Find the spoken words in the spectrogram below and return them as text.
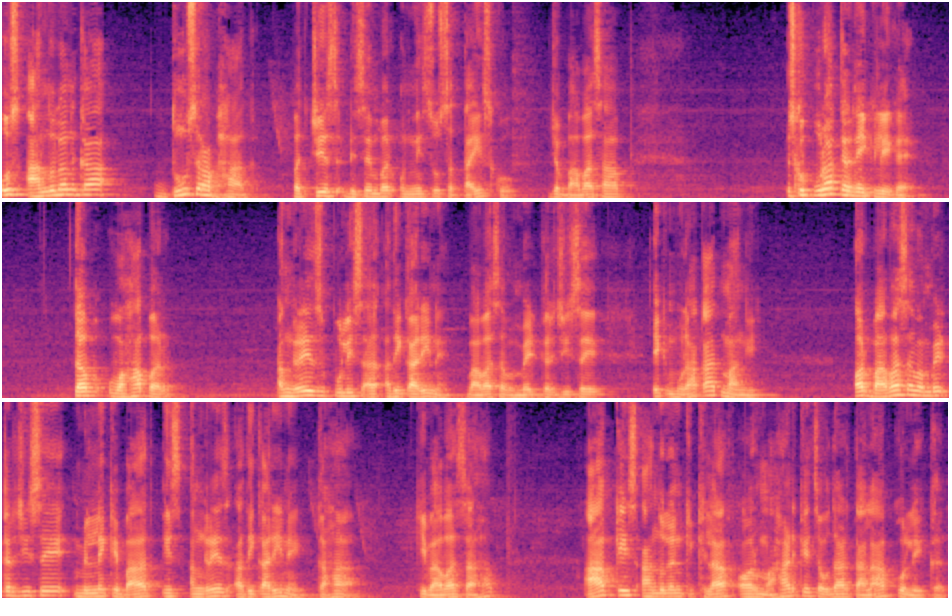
उस आंदोलन का दूसरा भाग 25 दिसंबर 1927 को जब बाबा साहब इसको पूरा करने के लिए गए, तब वहाँ पर अंग्रेज़ पुलिस अधिकारी ने बाबा साहब अंबेडकर जी से एक मुलाकात मांगी और बाबा साहब अंबेडकर जी से मिलने के बाद इस अंग्रेज़ अधिकारी ने कहा कि बाबा साहब, आपके इस आंदोलन के खिलाफ और महाड़ के चौदार तालाब को लेकर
